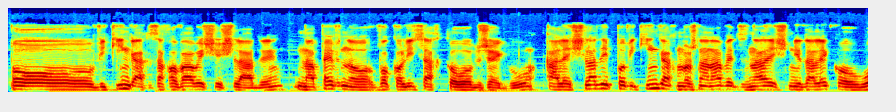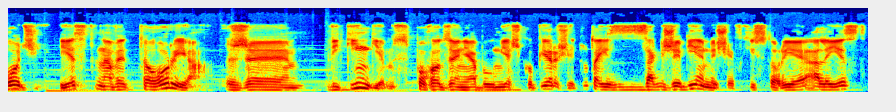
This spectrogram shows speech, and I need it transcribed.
po wikingach zachowały się ślady, na pewno w okolicach koło brzegu, ale ślady po wikingach można nawet znaleźć niedaleko Łodzi. Jest nawet teoria, że wikingiem z pochodzenia był Mieszko I. Tutaj zagrzebiemy się w historię, ale jest,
